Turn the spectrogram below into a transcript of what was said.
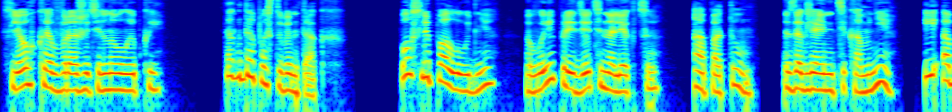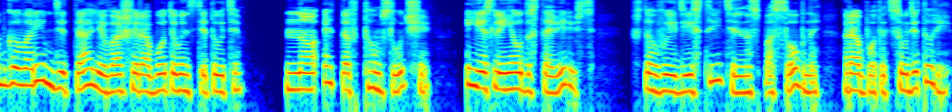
с легкой обворожительной улыбкой. «Тогда поступим так. После полудня вы придете на лекцию. А потом загляните ко мне и обговорим детали вашей работы в институте. Но это в том случае, если я удостоверюсь, что вы действительно способны работать с аудиторией.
